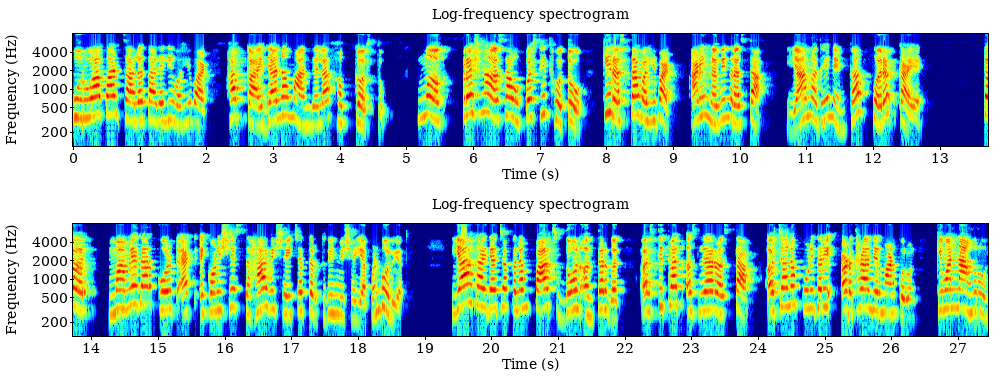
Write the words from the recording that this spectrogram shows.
पूर्वापार चालत आलेली वहिवाट हा कायद्यानं मानलेला हक्क असतो. मग प्रश्न असा उपस्थित होतो की रस्ता वहिवाट आणि नवीन रस्ता यामध्ये नेमका फरक काय आहे? तर मामलेदार कोर्ट ऍक्ट एकोणीसशे सहा विषयीच्या तरतुदींविषयी आपण बोलूयात. या कायद्याच्या कलम पाच दोन अंतर्गत अस्तित्वात असलेला रस्ता अचानक कुणीतरी अडथळा निर्माण करून किंवा नांगरून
